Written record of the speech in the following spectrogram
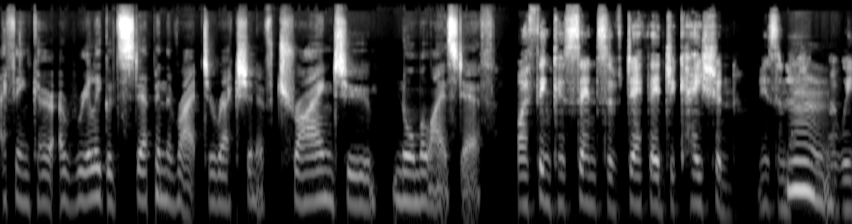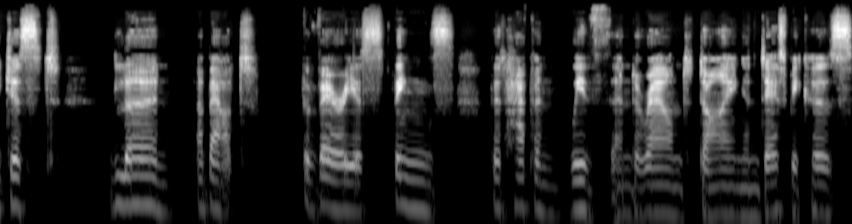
I think, are a really good step in the right direction of trying to normalize death. I think a sense of death education, isn't it? Mm. Where we just learn about the various things that happen with and around dying and death because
